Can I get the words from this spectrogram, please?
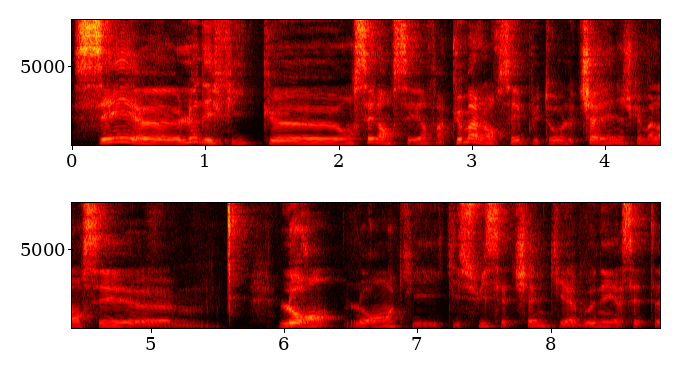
c'est le défi que on s'est lancé, enfin que m'a lancé plutôt, le challenge que m'a lancé Laurent, Laurent qui, suit cette chaîne, qui est abonné à cette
